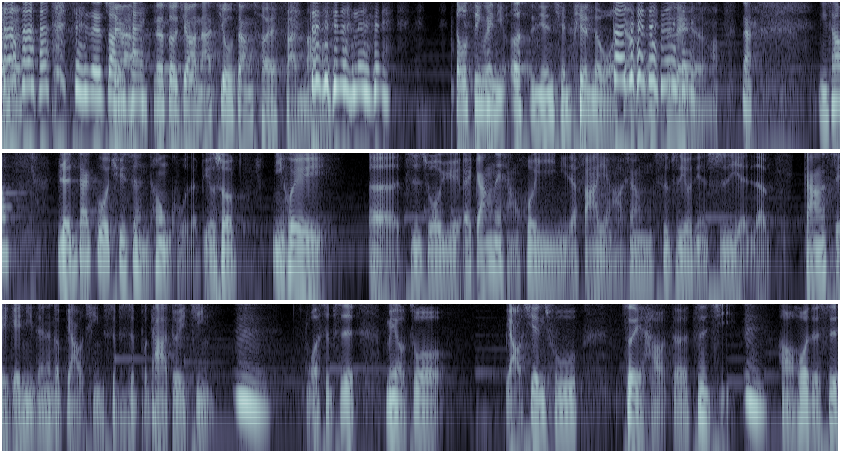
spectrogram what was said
就是这个状态、啊。那时候就要拿旧账出来翻嘛。对对对对对，都是因为你二十年前骗了我，对对对之类的哈。那你知道，人在过去是很痛苦的，比如说你会。呃，执着于哎，刚刚那场会议，你的发言好像是不是有点失言了？刚刚谁给你的那个表情是不是不大对劲？嗯，我是不是没有做表现出最好的自己？嗯，好，或者是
